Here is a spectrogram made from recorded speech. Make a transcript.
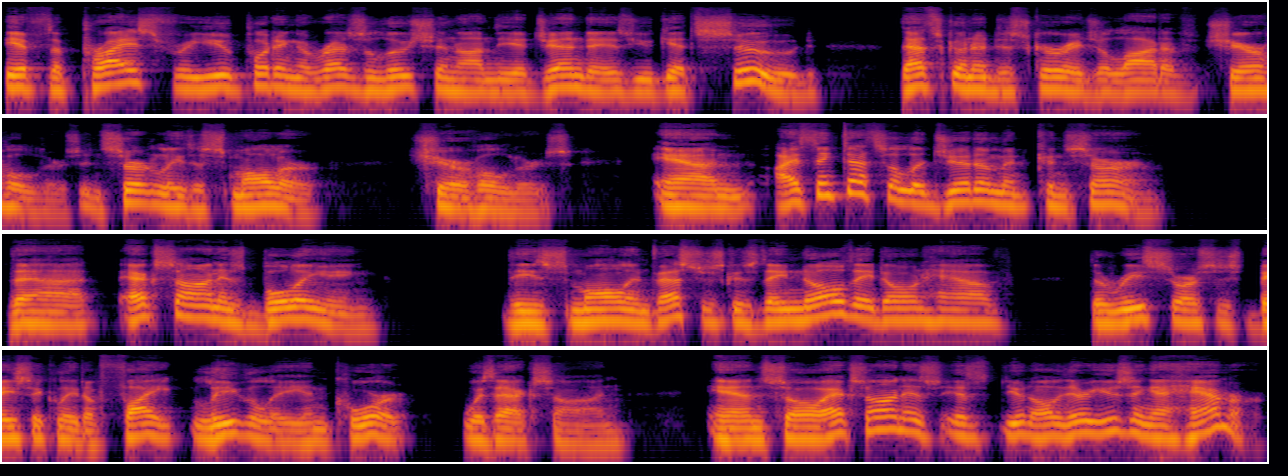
if the price for you putting a resolution on the agenda is you get sued, that's going to discourage a lot of shareholders and certainly the smaller shareholders. And I think that's a legitimate concern that Exxon is bullying these small investors because they know they don't have the resources basically to fight legally in court with Exxon. And so Exxon is, is, you know, they're using a hammer,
